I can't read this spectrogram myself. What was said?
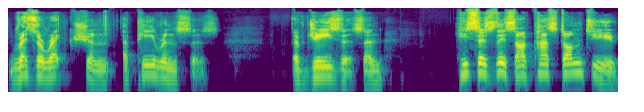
resurrection appearances of Jesus. And he says this I passed on to you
